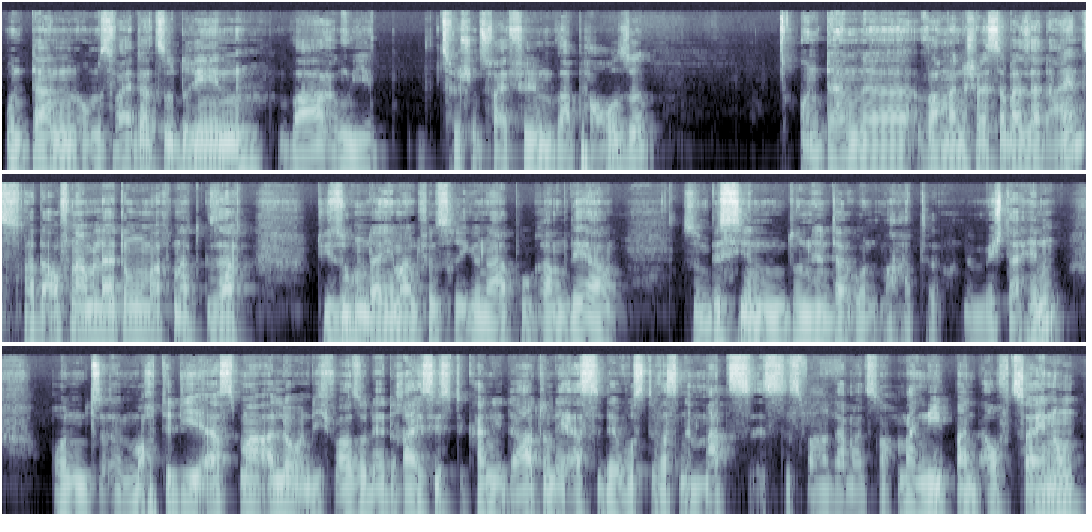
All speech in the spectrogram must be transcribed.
Und dann, um es weiterzudrehen, war irgendwie zwischen zwei Filmen war Pause. Und dann äh, war meine Schwester bei Sat 1, hat Aufnahmeleitung gemacht und hat gesagt, die suchen da jemanden fürs Regionalprogramm, der so ein bisschen so einen Hintergrund mal hatte. Und dann bin ich dahin und äh, mochte die erstmal alle und ich war so der 30. Kandidat und der erste, der wusste, was eine Matz ist. Das war damals noch Magnetbandaufzeichnung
